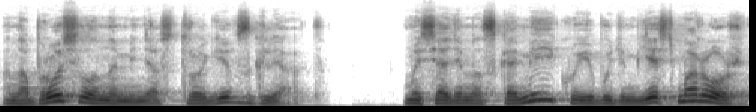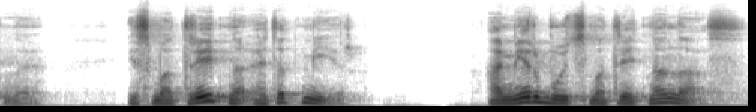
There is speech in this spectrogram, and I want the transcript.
Она бросила на меня строгий взгляд. Мы сядем на скамейку и будем есть мороженое и смотреть на этот мир. А мир будет смотреть на нас.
